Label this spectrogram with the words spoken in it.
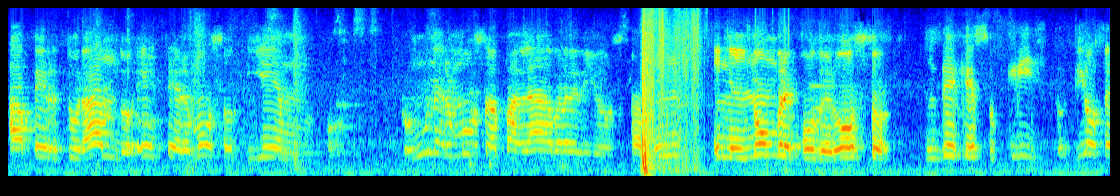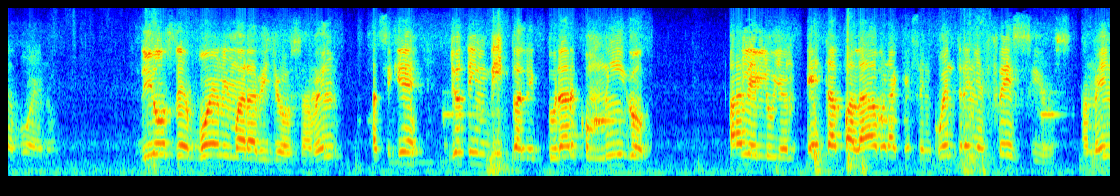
aperturando este hermoso tiempo con una hermosa palabra de Dios. Amén. En el nombre poderoso de Jesucristo. Dios es bueno. Dios es bueno y maravilloso. Amén. Así que yo te invito a lecturar conmigo, aleluya, esta palabra que se encuentra en Efesios. Amén.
